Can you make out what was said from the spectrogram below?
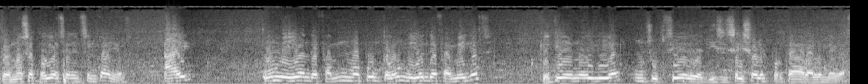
pero no se ha podido hacer en cinco años. Hay un millón de familias, un millón de familias que tienen hoy día un subsidio de 16 soles por cada balón de gas.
